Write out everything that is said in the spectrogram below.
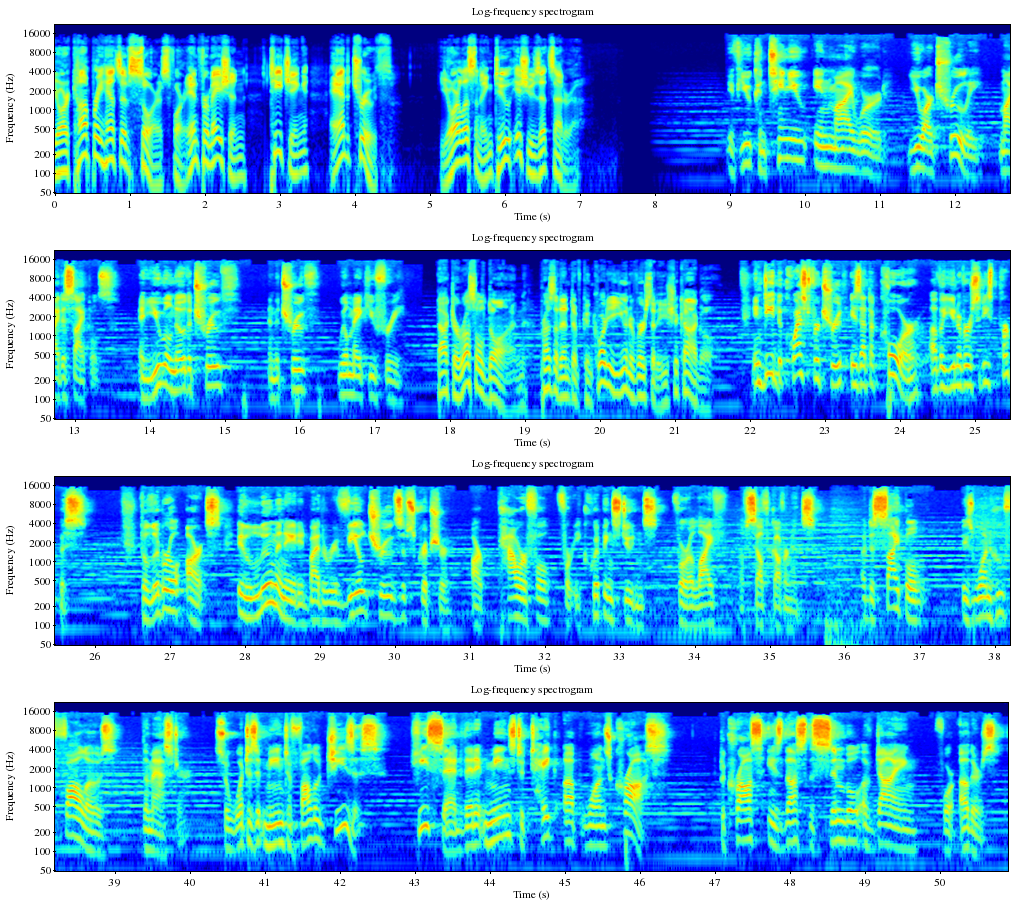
Your comprehensive source for information, teaching, and truth. You're listening to Issues Etc. If you continue in my word you are truly my disciples, and you will know the truth, and the truth will make you free. Dr. Russell Dawn, president of Concordia University, Chicago. Indeed, the quest for truth is at the core of a university's purpose. The liberal arts, illuminated by the revealed truths of Scripture, are powerful for equipping students for a life of self governance. A disciple is one who follows the Master. So, what does it mean to follow Jesus? He said that it means to take up one's cross. The cross is thus the symbol of dying for others,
